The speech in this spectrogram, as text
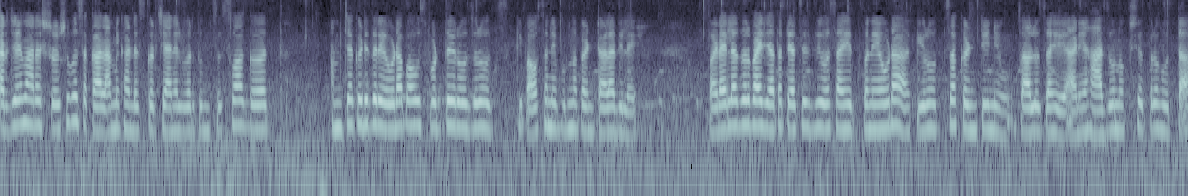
नमस्कार जय महाराष्ट्र. शुभ सकाळ. आम्ही खांडसकर चॅनेलवर तुमचं स्वागत. आमच्याकडे तर एवढा पाऊस पडतोय रोज रोज की पावसाने पूर्ण कंटाळा दिलाय. पडायला तर पाहिजे. आता त्याचेच दिवस आहेत पण एवढा की रोजचा कंटिन्यू चालूच आहे. आणि हा जो नक्षत्र होता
